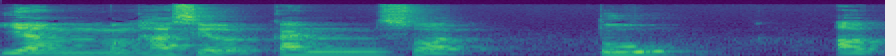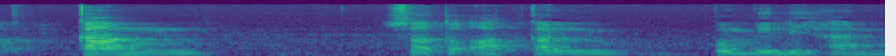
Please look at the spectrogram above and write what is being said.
yang menghasilkan suatu outcome suatu outcome pemilihan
